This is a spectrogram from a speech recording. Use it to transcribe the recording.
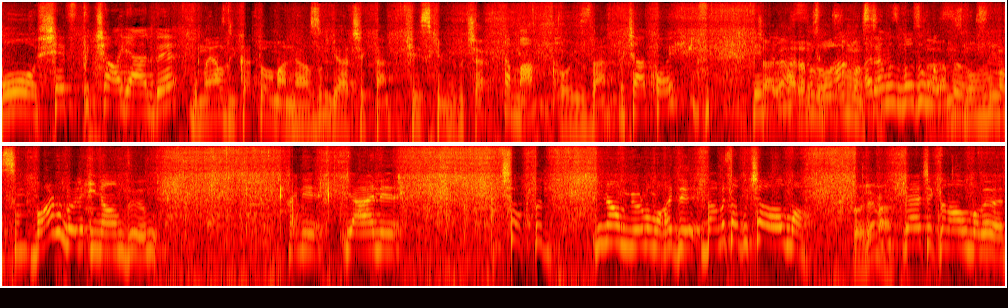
Oo şef bıçağı geldi. Buna yalnız dikkatli olman lazım. Gerçekten keskin bir bıçak. Tamam. O yüzden Bıçağı koy. Benim Tabii canımı aramız sıkma. bozulmasın. Aramız bozulmasın. Aramız bozulmasın. Var mı böyle inandığın hani yani çok da inanmıyorum ama hadi ben mesela bıçağı almam. Öyle mi? Gerçekten almam evet.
